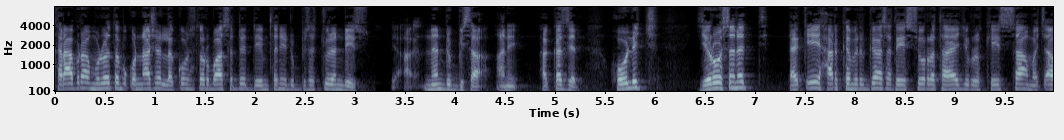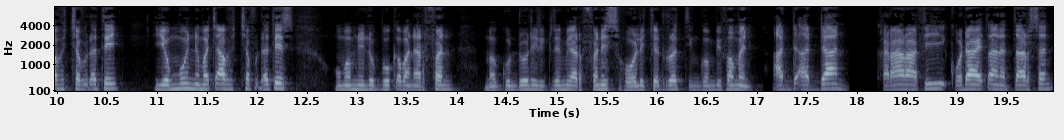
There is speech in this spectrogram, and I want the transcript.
karaa biraa mul'ata boqonnaa shan lakkoofsa torbaa saddeet deemtanii dubbisachuu dandeessu. Nan dubbisaa ani akkas jedha. Hoolichi yeroo sanatti dhaqee harka mirgaasa teessoo irra taa'ee jiru keessaa macaaficha fudhatee. yommuu inni macaaficha fudhates uumamni lubbuu qaban arfan maggundoonni digdamii arfanis hoolicha duratti hin gombifaman adda addaan karaaraa fi qodaa ixaan itti aarsan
